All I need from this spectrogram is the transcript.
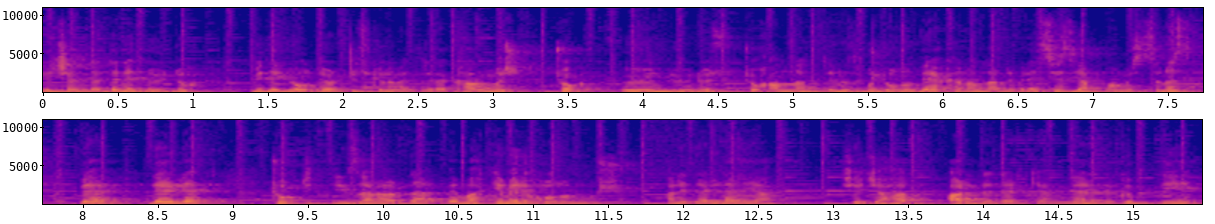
Geçenlerde ne duyduk? Bir de yol 400 kilometrede kalmış. Çok övündüğünüz, çok anlattığınız bu yolun V kanallarını bile siz yapmamışsınız. Ve devlet çok ciddi zararda ve mahkemelik olunmuş. Hani derler ya, şecahat ard ederken merdi gıpti,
